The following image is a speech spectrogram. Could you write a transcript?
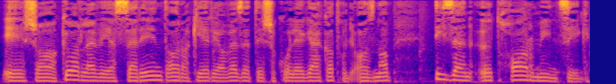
és a körlevél szerint arra kéri a vezetés a kollégákat, hogy aznap 15.30-ig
